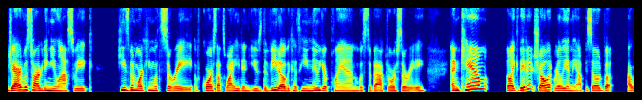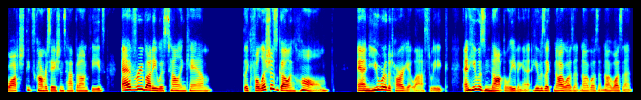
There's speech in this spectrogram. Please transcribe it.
Jared was targeting you last week. He's been working with Cirie. Of course, that's why he didn't use the veto because he knew your plan was to backdoor Cirie. And Cam, like, they didn't show it really in the episode, but I watched these conversations happen on feeds. Everybody was telling Cam, like, Felicia's going home and you were the target last week. And he was not believing it. He was like, no, I wasn't. No, I wasn't. No, I wasn't.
